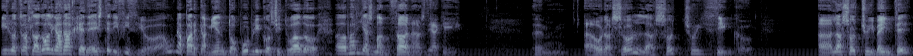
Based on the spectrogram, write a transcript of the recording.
y lo trasladó al garaje de este edificio, a un aparcamiento público situado a varias manzanas de aquí. Em, ahora son las ocho y cinco. A las ocho y veinte,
